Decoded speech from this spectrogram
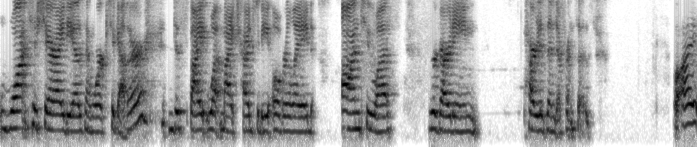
want to share ideas and work together despite what might try to be overlaid onto us regarding partisan differences Well, I,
